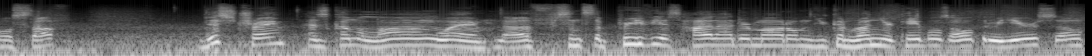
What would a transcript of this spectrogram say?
cool stuff. This tray has come a long way. Uh, since the previous highlander model you can run your cables all through here so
